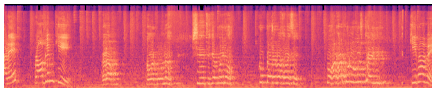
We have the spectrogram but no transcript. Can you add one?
আরে প্রবলেম কি? ম্যাডাম আমার বউ না সিঁড়ি থেকে পড়া খুব পেটে ব্যথা হয়েছে। ওর আর কোনো হুশ নাই কীভাবে?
